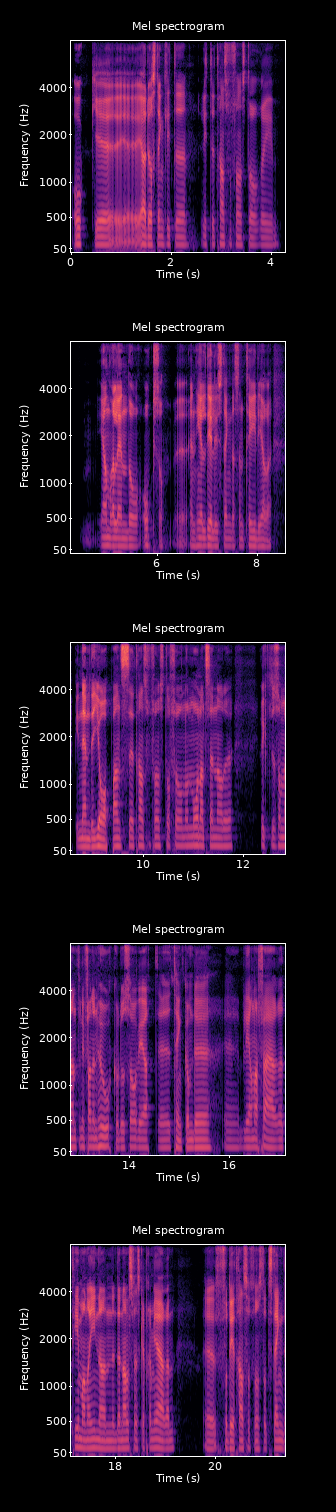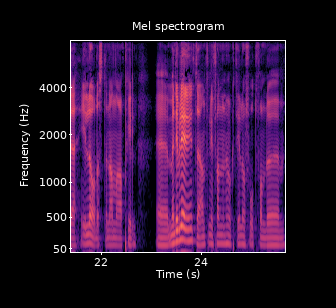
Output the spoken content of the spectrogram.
Och eh, ja, det har stängt lite, lite transferfönster i, i andra länder också. Eh, en hel del är ju stängda sedan tidigare. Vi nämnde Japans eh, transferfönster för någon månad sedan när det ryktades om Anthony van den Hoek och då sa vi att eh, tänk om det eh, blir en affär eh, timmarna innan den allsvenska premiären. Eh, för det transferfönstret stängde i lördags den 2 april. Men det blev det ju inte. Anthony van den Hoek tillhör fortfarande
